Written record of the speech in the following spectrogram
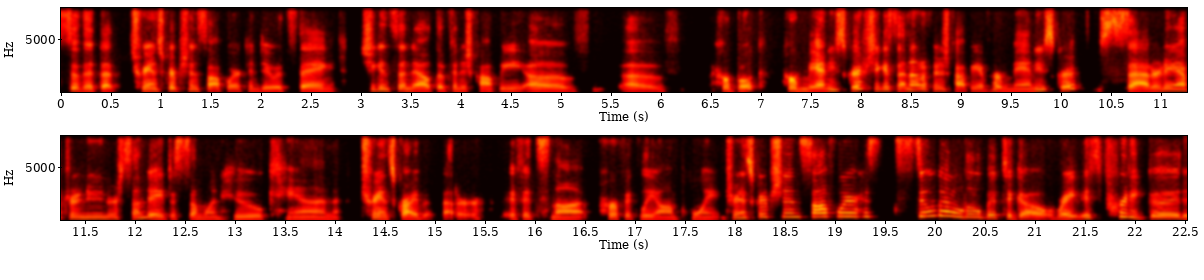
so that that transcription software can do its thing. She can send out the finished copy of, of her book her manuscript. She could send out a finished copy of her manuscript Saturday afternoon or Sunday to someone who can transcribe it better if it's not perfectly on point. Transcription software has still got a little bit to go, right? It's pretty good.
